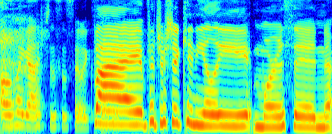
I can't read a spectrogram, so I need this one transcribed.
oh my gosh, this is so exciting. By Patricia Kennealy Morrison,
